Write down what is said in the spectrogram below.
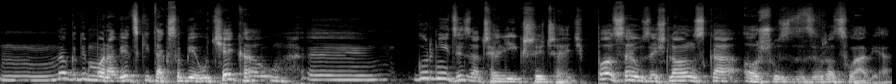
Mm, No, gdy Morawiecki tak sobie uciekał, yy, górnicy zaczęli krzyczeć: Poseł ze Śląska, oszust z Wrocławia.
